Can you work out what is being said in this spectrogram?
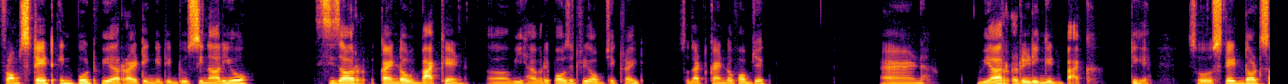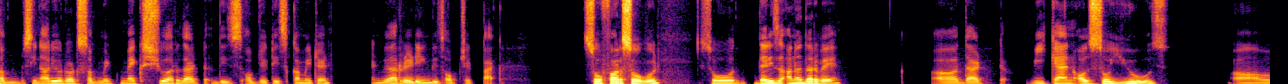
from state input, we are writing it into scenario. This is our kind of backend. Uh, we have repository object, right? So that kind of object and we are reading it back. Okay. So state dot sub scenario dot submit makes sure that this object is committed and we are reading this object back. So far so good. So there is another way uh, that we can also use, uh,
